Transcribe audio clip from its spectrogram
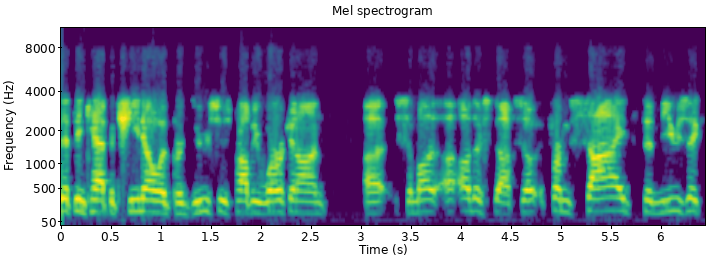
sipping cappuccino, and producers probably working on uh, some other stuff. So from sides to music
